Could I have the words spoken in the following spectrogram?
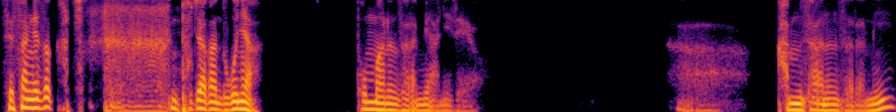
세상에서 가장 부자가 누구냐? 돈 많은 사람이 아니래요. 아, 감사하는 사람이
